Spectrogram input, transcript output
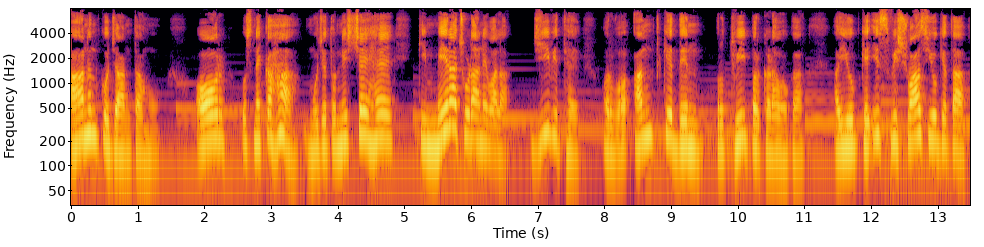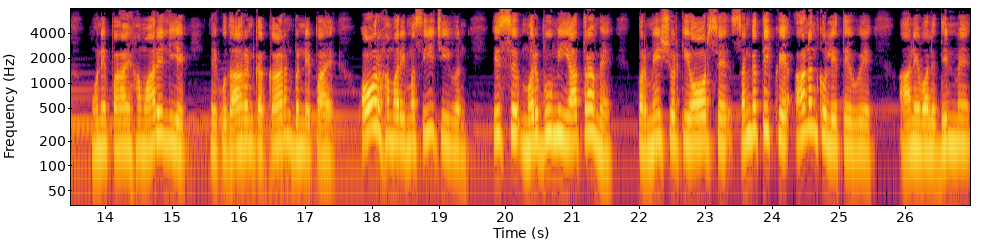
आनंद को जानता हूँ और उसने कहा, मुझे तो निश्चय है कि मेरा छुड़ाने वाला जीवित है और वह अंत के दिन पृथ्वी पर खड़ा होगा। अयुब के इस विश्वास योग्यता होने पाए हमारे लिए एक उदाहरण का कारण बनने पाए और हमारी मसीह जीवन इस मरुभूमि यात्रा में परमेश्वर की ओर से संगति के आनंद को लेते हुए आने वाले दिन में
